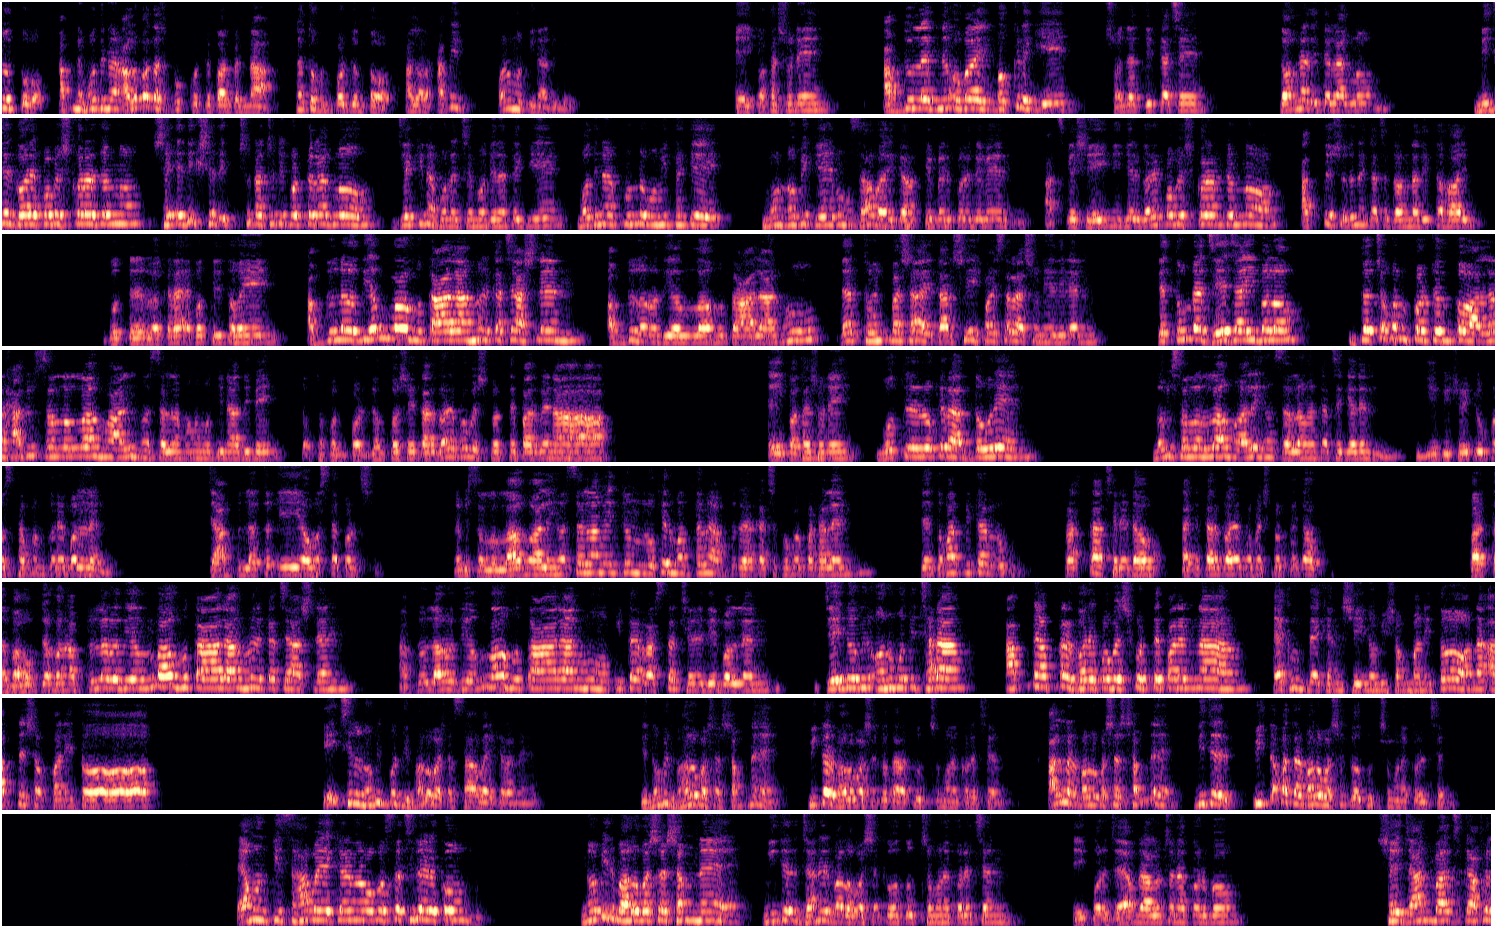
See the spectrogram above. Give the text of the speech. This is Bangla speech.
পর্যন্ত আপনি মদিনার আলো বাতাস বুক করতে পারবেন না, যতক্ষণ পর্যন্ত আল্লাহর হাবিব অনুমতি না দিবে। এই কথা শুনে আব্দুল্লাহ ইবনে ওবাই বকরে গিয়ে কাছে দমনা দিতে লাগল। নিজের ঘরে প্রবেশ করার জন্য সে এদিক সেদিক ছোটাছুটি করতে লাগল, যে কিনা বলেছে মদিনাতে গিয়ে মদিনার পূর্ণভূমি থেকে নবীকে এবং সাহাবাহিকে বের করে দেবেন। আজকে সেই নিজের ঘরে প্রবেশ করার জন্য আত্মীয় স্বজনের কাছে দণ্ডা দিতে হয়। গোত্রের লোকেরা একত্রিত হয়ে আব্দুল্লাহ কাছে আসলেন। অনুমতি না দিবে, ততক্ষণ পর্যন্ত সে তার ঘরে প্রবেশ করতে পারবে না। এই কথা শুনে গোত্রের লোকেরা দৌড়ে নবী সাল্লাল্লাহু আলাইহি ওয়াসাল্লামের কাছে গেলেন, গিয়ে বিষয়টি উপস্থাপন করে বললেন যে, আব্দুল্লাহ তো এই অবস্থা করছে। নবী সাল্লাল্লাহু আলাইহি ওয়াসাল্লাম একজন লোকের মাধ্যমে আব্দুল্লাহর কাছে খবর পাঠালেন যে, তোমার পিতার রাস্তা ছেড়ে দাও, তাকে তার ঘরে প্রবেশ করতে দাও। বার্তাবাহক যখন আব্দুল্লাহ রাদিয়াল্লাহু তাআলা আনহুর কাছে আসলেন, আব্দুল্লাহ রাদিয়াল্লাহু তাআলা আনহু পিতার রাস্তা ছেড়ে দিয়ে বললেন যে নবীর অনুমতি ছাড়া আপনি আপনার ঘরে প্রবেশ করতে পারেন না। এখন দেখেন সেই নবী সম্মানিত না আপনি সম্মানিত? এই ছিল নবীর প্রতি ভালোবাসা সাহাবাই কেরামের। যে নবীর ভালোবাসার সামনে পিতার ভালোবাসাকে তারা তুচ্ছ মনে করেছেন। আল্লাহর ভালোবাসার সামনে নিজের পিতা মাতার ভালোবাসাকেও তুচ্ছ মনে করেছেন। এমনকি সাহাবাই কেরামের অবস্থা ছিল এরকম। নবীর ভালোবাসার সামনে নিজের জানের ভালোবাসাকেও অতুচ্ছ মনে করেছেন। এই পর্যায়ে আমরা আলোচনা করব, সে জানবাজ কাফেলা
